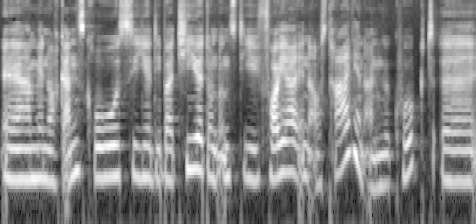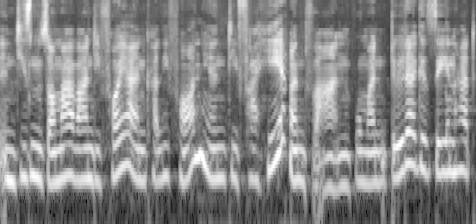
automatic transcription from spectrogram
äh, haben wir noch ganz groß hier debattiert und uns die Feuer in Australien angeguckt. Äh, in diesem Sommer waren die Feuer in Kalifornien, die verheerend waren, wo man Bilder gesehen hat,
